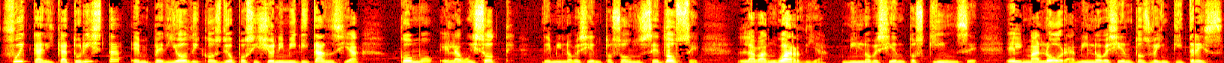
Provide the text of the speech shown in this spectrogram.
Fue caricaturista en periódicos de oposición y militancia como El Aguizote, de 1911-12, La Vanguardia, 1915, El Malora, 1923,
